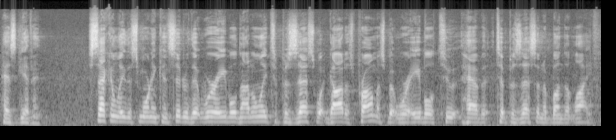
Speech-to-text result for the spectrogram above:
has given. Secondly, this morning, consider that we're able not only to possess what God has promised, but we're able to have to possess an abundant life.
